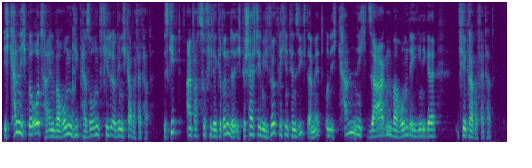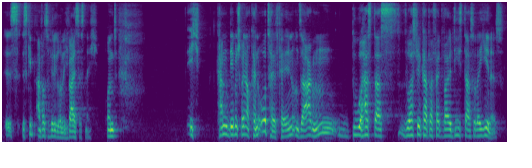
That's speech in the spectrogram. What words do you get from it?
ich kann nicht beurteilen, warum die Person viel oder wenig Körperfett hat. Es gibt einfach zu viele Gründe. Ich beschäftige mich wirklich intensiv damit und ich kann nicht sagen, warum derjenige viel Körperfett hat. Es, es gibt einfach zu viele Gründe. Ich weiß es nicht. Und ich kann dementsprechend auch kein Urteil fällen und sagen, du hast das, du hast viel Körperfett, weil dies, das oder jenes.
